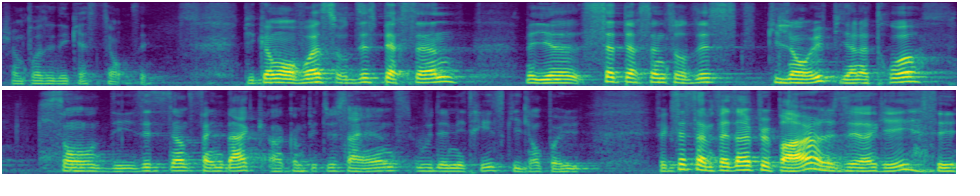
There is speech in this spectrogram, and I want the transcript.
je vais me poser des questions. tu. Puis comme on voit sur 10 personnes, ben, il y a 7 personnes sur 10 qui l'ont eu, puis il y en a 3 qui sont des étudiants de fin de bac en computer science ou de maîtrise qui ne l'ont pas eu. Fait que ça, ça me faisait un peu peur. Je disais, OK,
